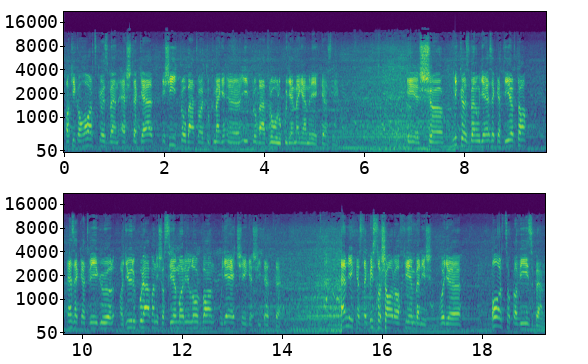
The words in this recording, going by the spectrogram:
akik a harc közben estek el, és így próbált rajtuk meg, így próbált róluk ugye megemlékezni. És miközben ugye ezeket írta, ezeket végül a Gyűrűk Urában és a Silmarillokban ugye egységesítette. Emlékeztek biztos arra a filmben is, hogy arcok a vízben.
